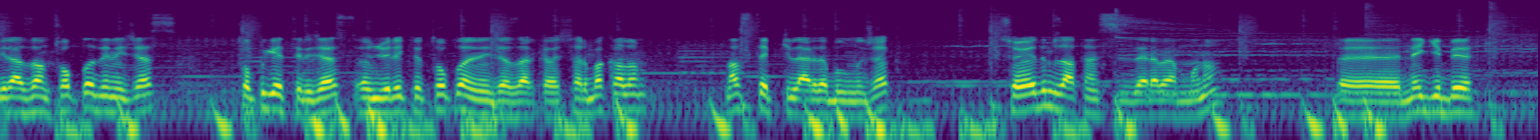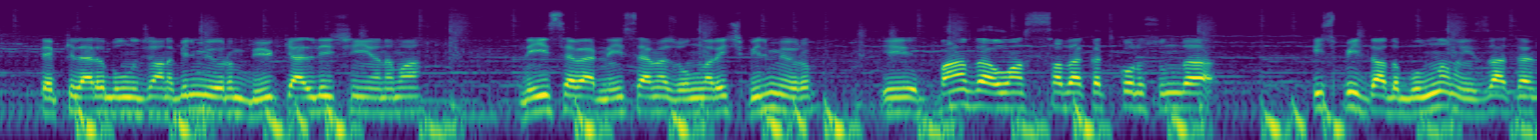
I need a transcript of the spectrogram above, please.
Birazdan topla deneyeceğiz. Topu getireceğiz. Öncelikle topla deneyeceğiz arkadaşlar. Bakalım nasıl tepkilerde bulunacak. Söyledim zaten sizlere ben bunu. Ee, ne gibi tepkilerde bulunacağını bilmiyorum. Büyük geldiği için yanıma neyi sever neyi sevmez onları hiç bilmiyorum. Ee, bana da olan sadakati konusunda hiçbir iddiada bulunamayız. Zaten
